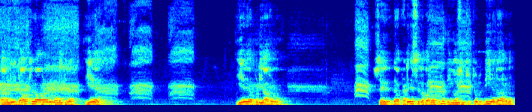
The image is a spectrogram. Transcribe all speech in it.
ஆ, நீ டாக்டர் ஆகணும்னு நினைக்கிற. ஏன் ஏன் அப்படி ஆகணும்? சரி நான் கடைசியில் வர்றதுக்குள்ள நீ யோசிச்சு சொல்லு. நீ என்ன ஆகணும்?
